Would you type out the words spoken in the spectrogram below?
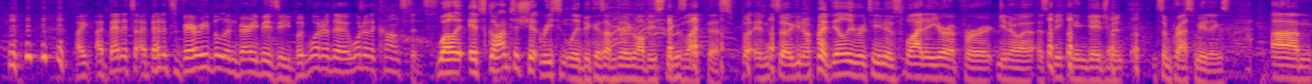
I, I, bet it's I bet it's variable and very busy. But what are the what are the constants? Well, it's gone to shit recently because I'm doing all these things like this. But and so you know my daily routine is fly to Europe for you know a, a speaking engagement, some press meetings. Um,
